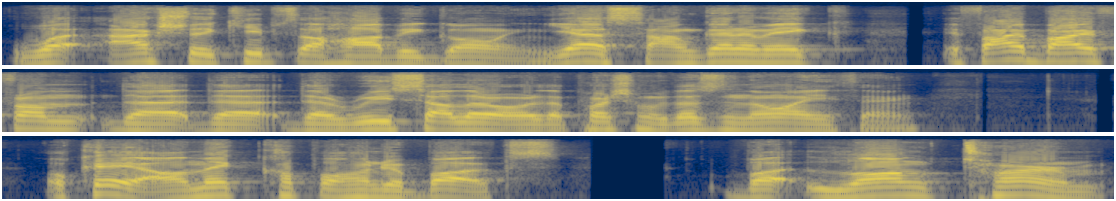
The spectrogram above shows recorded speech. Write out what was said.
what actually keeps the hobby going yes i'm gonna make if i buy from the the the reseller or the person who doesn't know anything okay i'll make a couple hundred bucks but long term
